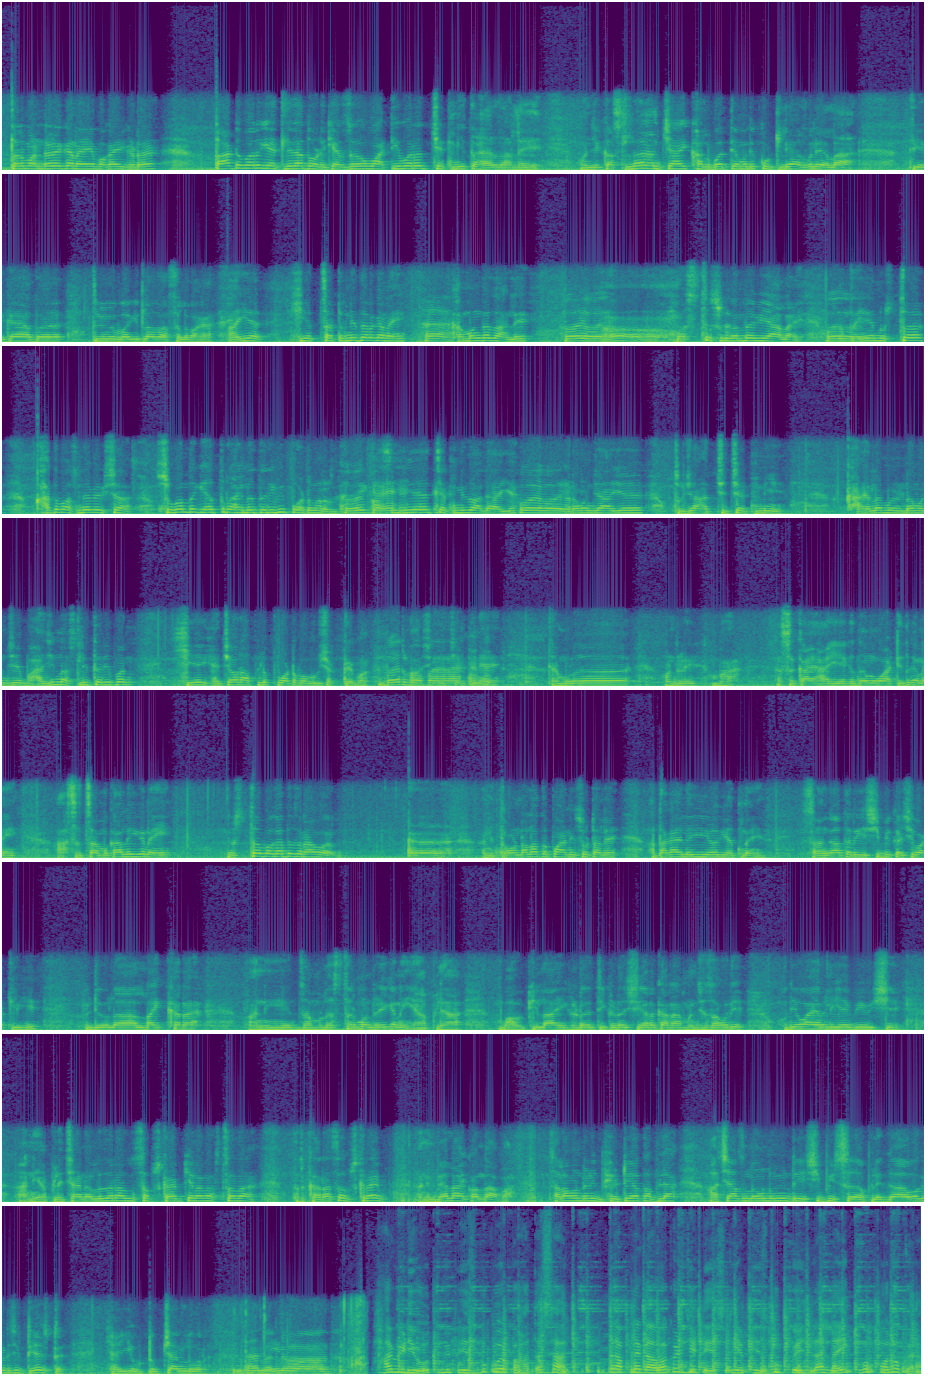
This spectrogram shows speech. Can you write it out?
तर मंडळी का नाही बघा इकडं. ताटवर घेतलेल्या दोडक्याचं वाटीवरच चटणी तयार झालंय. म्हणजे कसलं आमची आई खलबत्त्यामध्ये कुठली असेल याला. ते काय आता तुम्ही बघितलंच असेल बघा. आई ही चटणी तर का नाही? हा. खमंग झाले. होय होय. हा, हा, हा. मस्त सुगंध बी आलाय. होय, आता होय. हे नुसतं खात बसण्यापेक्षा सुगंध घेत राहिलं तरी बी पोट भरल. काय? अशी ही चटणी झाली आई होय होय. खरं म्हणजे आई तुझ्या हातची चटणी खायला मिळणं म्हणजे भाजी नसली तरी पण हे ह्याच्यावर आपलं पोट बघू शकते बघ बर बाबा. अशी चटणी आहे. त्यामुळं मंडळी बा कसं काय आहे? एकदम वाटीत का नाही? असं चमकालंय का नाही? नुसतं बघतच राहावं. आणि तोंडाला तर पाणी सुटालंय. आता काय लई येळ घेत नाही सांगा आता रेसिपी कशी वाटली ही? व्हिडिओला लाईक करा. आणि जमलंच तर मंडळी का नाही आपल्या भावकीला इकडं तिकडं शेअर करा. म्हणजे जाऊ दे उद्या व्हायरल हे बी विषय. आणि आपल्या चॅनलला जर अजून सबस्क्राईब केला नसता ना तर करा सबस्क्राईब आणि बेल आयकॉन दाबा. चला मंडळी भेटूयात आपल्या अशाच नवनवीन रेसिपीस आपल्या गावाकडची टेस्ट ह्या यूट्यूब चॅनलवर धन्यवाद. हा व्हिडिओ तुम्ही फेसबुकवर पाहत असाल तर आपल्या गावाकडची टेस्ट या फेसबुक पेजला लाईक व फॉलो करा.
